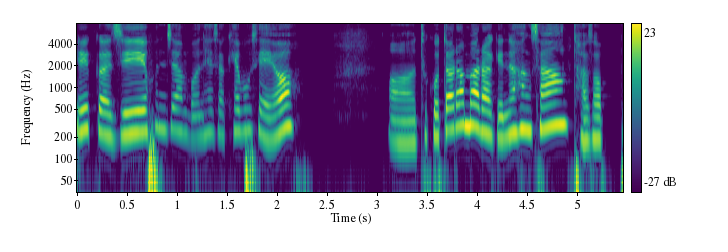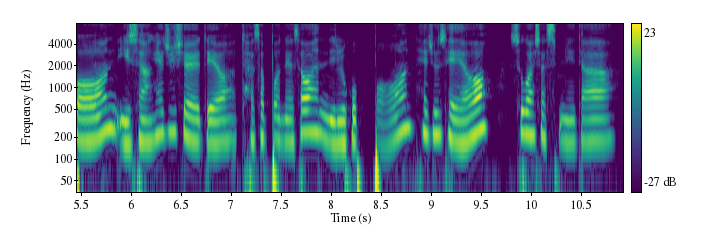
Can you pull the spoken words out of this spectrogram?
여기까지 혼자 한번 해석해 보세요. 어, 듣고 따라 말하기는 항상 다섯 번 이상 해주셔야 돼요. 다섯 번에서 한 일곱 번 해주세요. 수고하셨습니다.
